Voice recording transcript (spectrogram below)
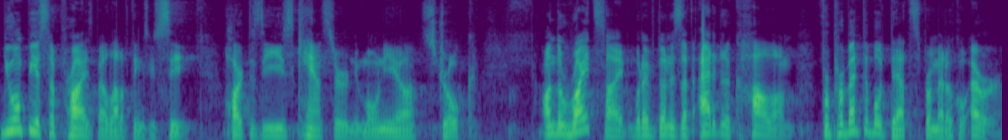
you won't be surprised by a lot of things you see heart disease, cancer, pneumonia, stroke. On the right side, what I've done is I've added a column for preventable deaths from medical error.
